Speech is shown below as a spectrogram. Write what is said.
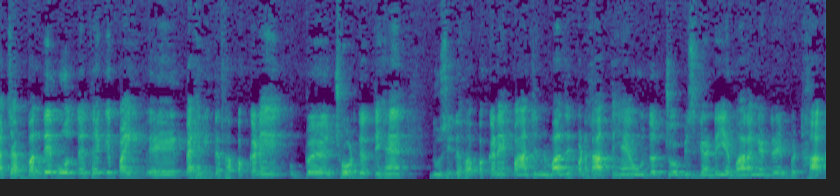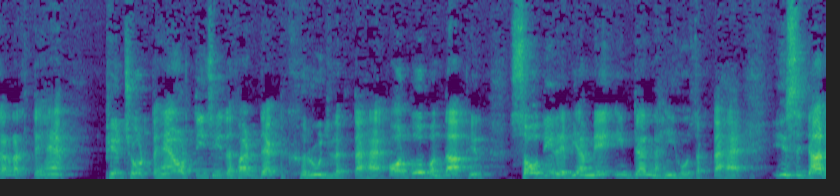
अच्छा बंदे बोलते थे कि भाई पहली दफ़ा पकड़े छोड़ देते हैं, दूसरी दफ़ा पकड़े, पाँच नमाजें पढ़ाते हैं, उधर 24 घंटे या 12 घंटे बैठा कर रखते हैं, फिर छोड़ते हैं, और तीसरी दफ़ा डायरेक्ट खरूज लगता है, और वो बंदा फिर सऊदी अरेबिया में इंटर नहीं हो सकता है। इस डर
